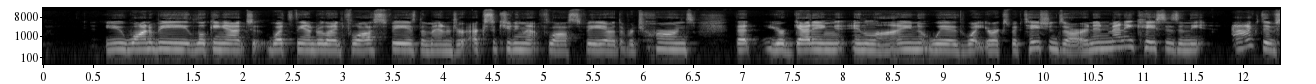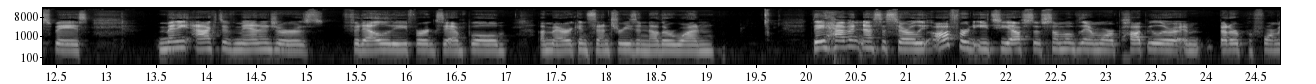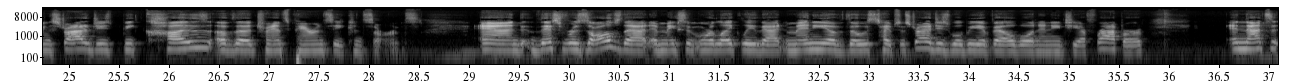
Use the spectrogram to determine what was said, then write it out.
you want to be looking at what's the underlying philosophy? Is the manager executing that philosophy? Are the returns that you're getting in line with what your expectations are? And in many cases in the active space many active managers fidelity for example american century is another one they haven't necessarily offered ETFs of some of their more popular and better performing strategies because of the transparency concerns. And this resolves that and makes it more likely that many of those types of strategies will be available in an ETF wrapper. And that's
